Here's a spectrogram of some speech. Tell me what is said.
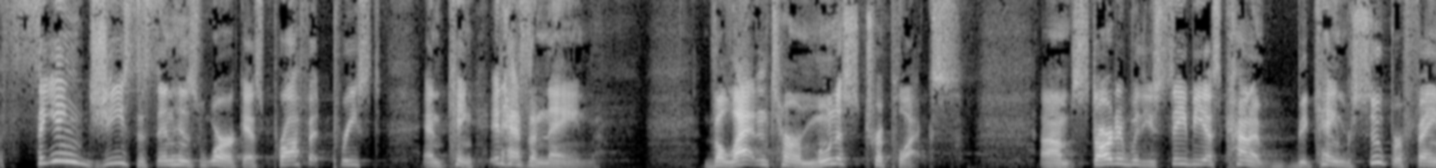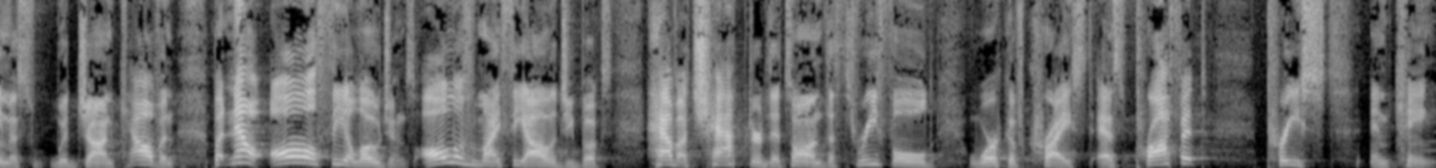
seeing Jesus in his work as prophet, priest, and king, it has a name. The Latin term munus triplex um, started with Eusebius, kind of became super famous with John Calvin. But now all theologians, all of my theology books have a chapter that's on the threefold work of Christ as prophet, priest, and king.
